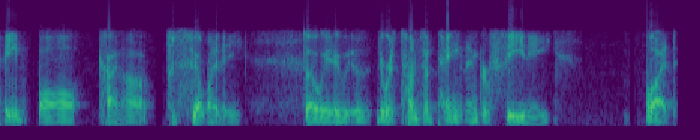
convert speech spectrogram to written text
paintball kind of facility. So it, it, there was tons of paint and graffiti, but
